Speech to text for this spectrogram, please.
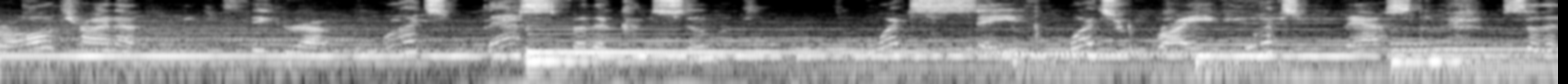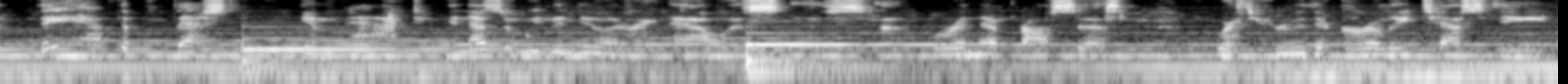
We're all trying to figure out what's best for the consumer. What's safe, what's right, what's best, so that they have the best impact. And that's what we've been doing right now. Is, is uh, we're in that process. We're through the early testing.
